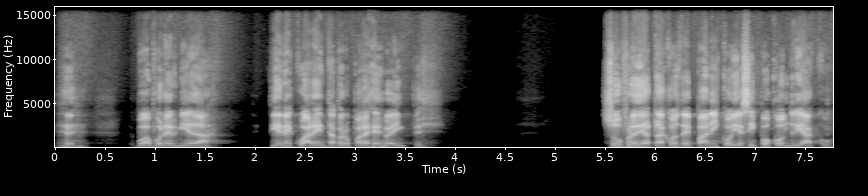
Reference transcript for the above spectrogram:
Voy a poner mi edad. Tiene 40, pero parece 20. Sufre de atacos de pánico y es hipocondriaco.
